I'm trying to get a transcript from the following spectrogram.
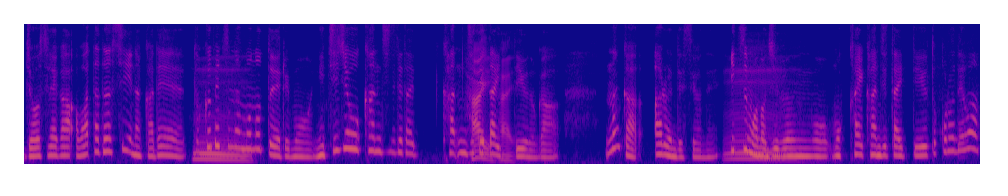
情勢が慌ただしい中で、特別なものというよりも日常を感じてたい、感じてたいっていうのが、なんかあるんですよね。うんいつもの自分をもう一回感じたいっていうところでは、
